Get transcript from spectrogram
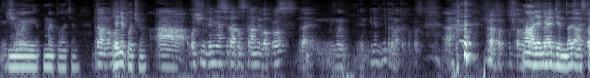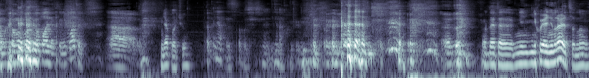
Ничего. мы, мы платим. Да, но Я вот, не плачу. а, очень для меня всегда был странный вопрос, да, мы, не, не поднимай этот вопрос. А, А, я не не- один, да, Да, здесь кто, платит, кто не платит. А, Я плачу. Да понятно, с тобой всё, иди нахуй. Вот это мне нихуя не нравится, но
